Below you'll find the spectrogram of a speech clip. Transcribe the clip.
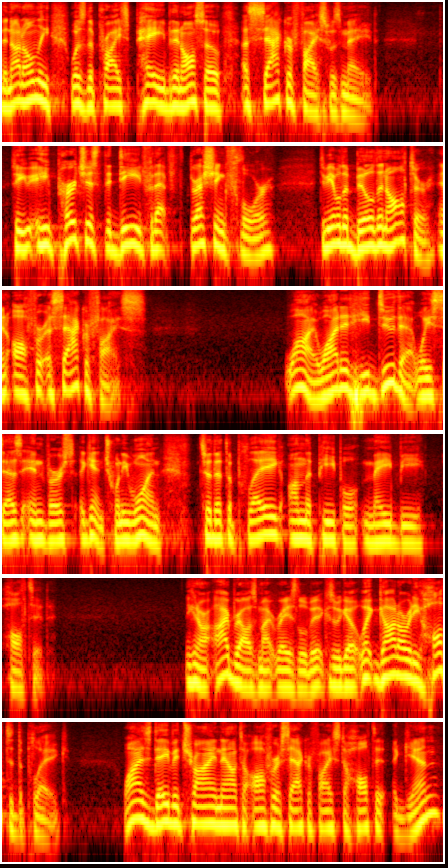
That not only was the price paid, but then also a sacrifice was made. So he, he purchased the deed for that threshing floor to be able to build an altar and offer a sacrifice. Why? Why did he do that? Well, he says in verse, again, 21, so that the plague on the people may be halted. You know, our eyebrows might raise a little bit because we go, wait, God already halted the plague. Why is David trying now to offer a sacrifice to halt it again?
